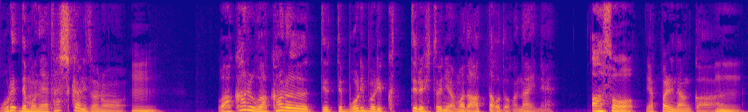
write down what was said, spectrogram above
俺、でもね、確かにその、うん。わかるわかるって言ってボリボリ食ってる人にはまだ会ったことがないね。あ、そやっぱりなんか、う。うん。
